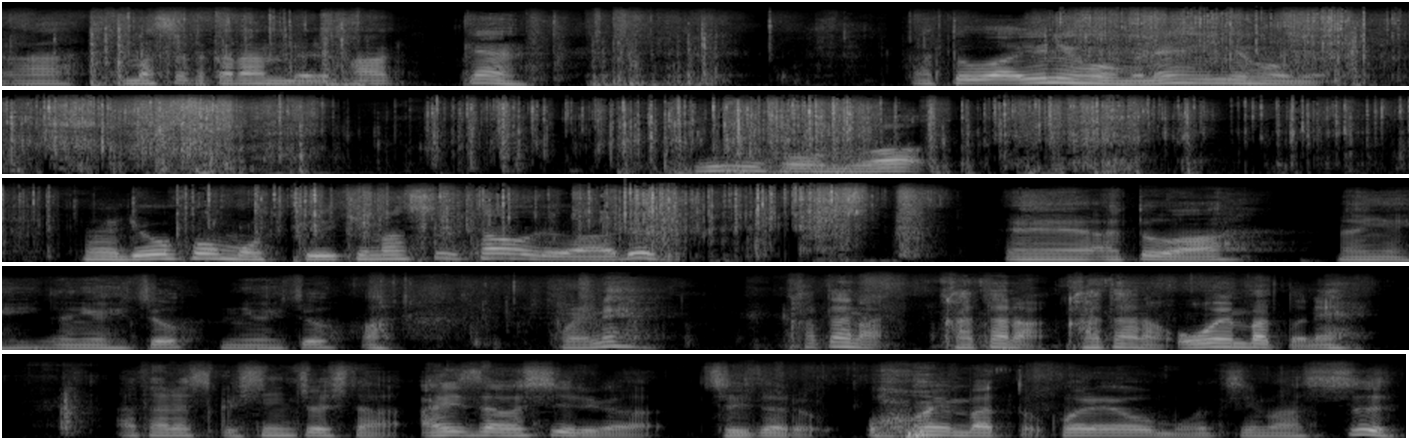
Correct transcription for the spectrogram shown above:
あ、マスタカダンベル発見。あとはユニフォームね、ユニフォーム。ユニフォームは、ね両方持っていきます。タオルはある。えー、あとは、何が、何が必要？何が必要？あ、これね。刀、刀、刀、応援バットね。新しく新調した相沢シールがついてある応援バット。これを持ちます。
